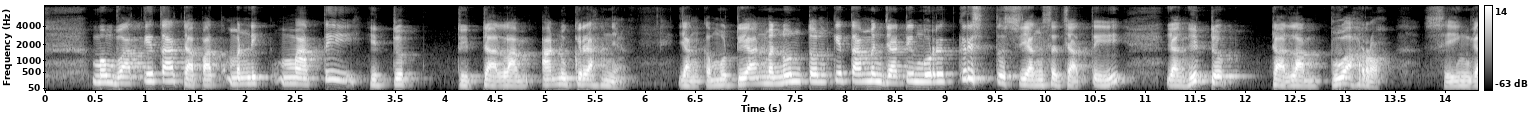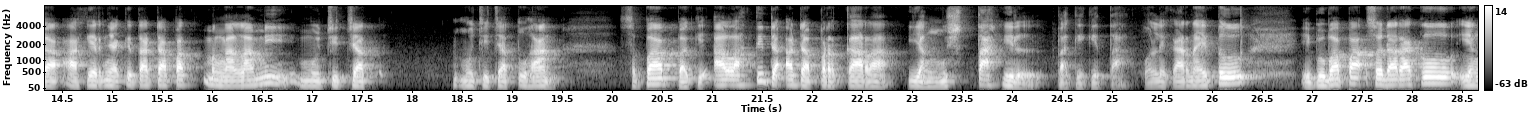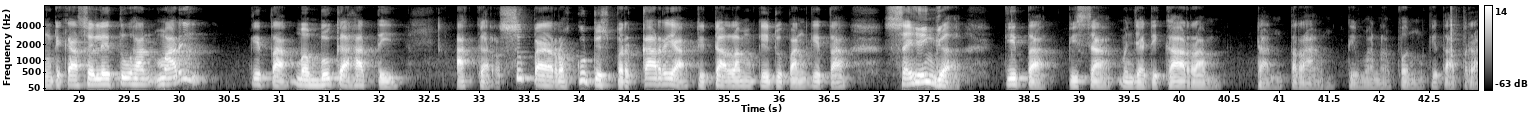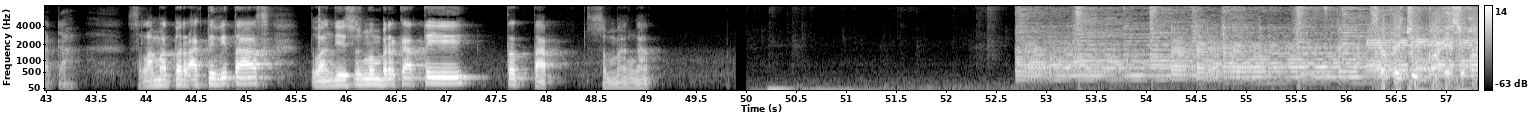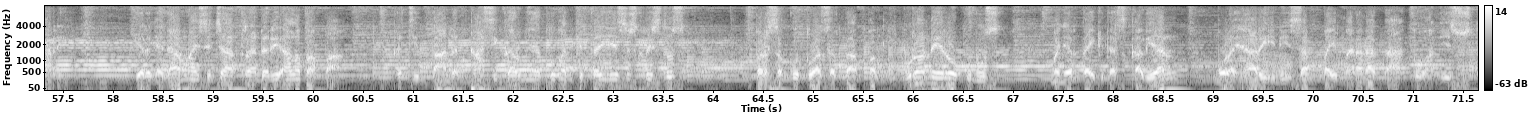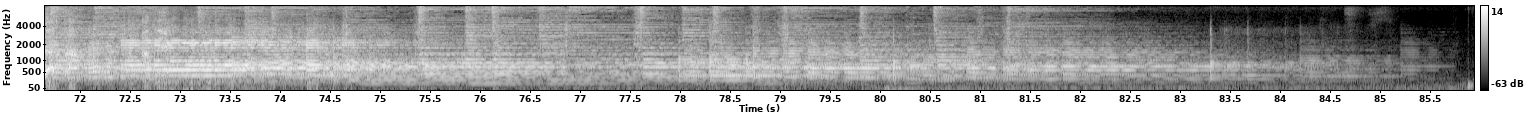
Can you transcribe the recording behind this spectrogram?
membuat kita dapat menikmati hidup di dalam anugerahnya yang kemudian menuntun kita menjadi murid Kristus yang sejati yang hidup dalam buah roh sehingga akhirnya kita dapat mengalami mujizat mujizat Tuhan Sebab bagi Allah tidak ada perkara yang mustahil bagi kita. Oleh karena itu, ibu bapak, saudaraku yang dikasih oleh Tuhan, mari kita membuka hati agar supaya roh kudus berkarya di dalam kehidupan kita. Sehingga kita bisa menjadi garam dan terang di mana pun kita berada. Selamat beraktivitas, Tuhan Yesus memberkati, tetap semangat. Sampai jumpa esok hari. Kiranya damai sejahtera dari Allah Bapa, kecintaan dan kasih karunia Tuhan kita Yesus Kristus, persekutuan serta penghiburan Roh Kudus menyertai kita sekalian mulai hari ini sampai Maranatha Tuhan Yesus datang. Amin.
